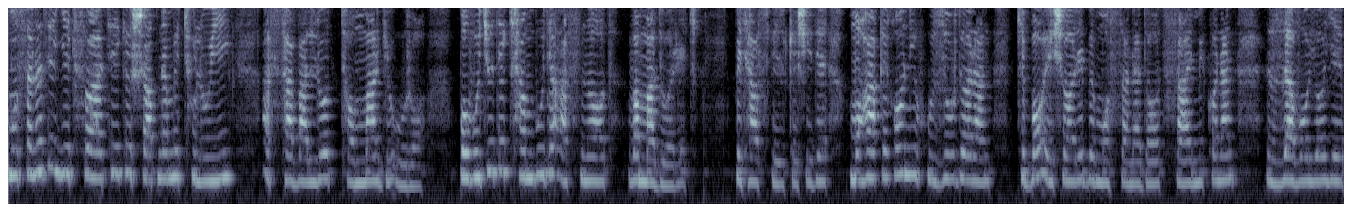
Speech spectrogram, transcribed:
مستند یک ساعتی که شبنم طلویی از تولد تا مرگ او را با وجود کمبود اسناد و مدارک به تصویر کشیده محققانی حضور دارند که با اشاره به مستندات سعی می کنند زوایای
